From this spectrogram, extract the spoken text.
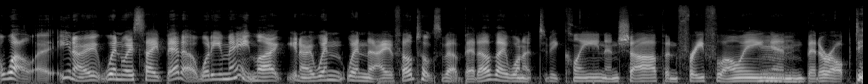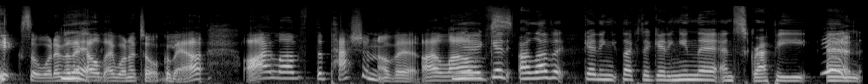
well, uh, you know, when we say better, what do you mean? Like, you know, when when the AFL talks about better, they want it to be clean and sharp and free flowing and better optics or whatever the hell they want to talk about. I love the passion of it. I love. yeah, get, I love it getting like they're getting in there and scrappy, Yeah. and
